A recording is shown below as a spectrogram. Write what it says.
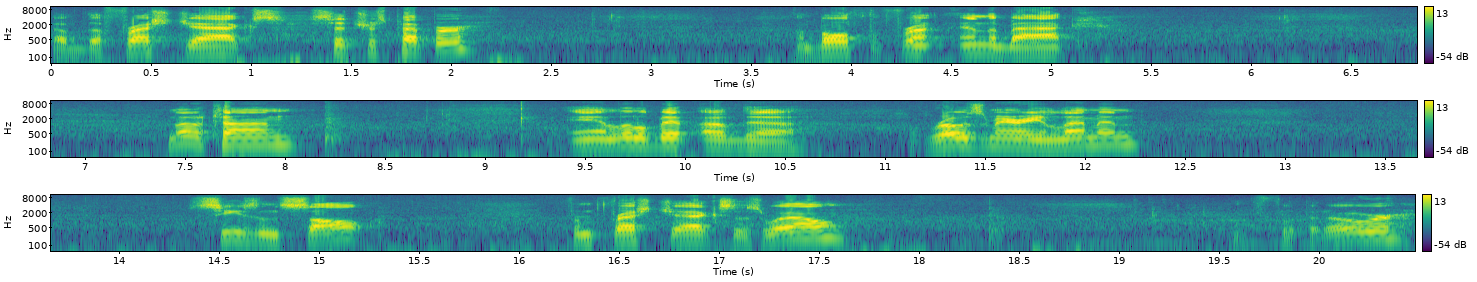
of the FreshJax citrus pepper on both the front and the back. Not a ton. And a little bit of the rosemary lemon seasoned salt from FreshJax as well. Flip it over.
